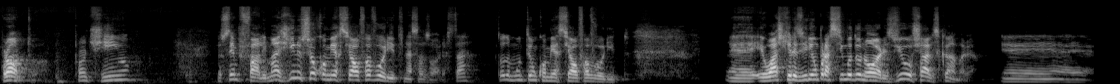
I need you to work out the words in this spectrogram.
Pronto, prontinho. Eu sempre falo, imagine o seu comercial favorito nessas horas, tá? Todo mundo tem um comercial favorito. É, eu acho que eles iriam para cima do Norris, viu, Charles Câmara? É...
